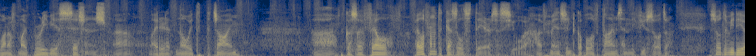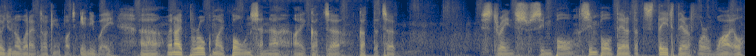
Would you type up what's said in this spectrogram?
one of my previous sessions. Uh, I didn't know it at the time uh, because I fell fell from the castle stairs, as you uh, I've mentioned a couple of times, and if you saw the saw the video, you know what I'm talking about. Anyway, uh, when I broke my bones and uh, I got uh, got that uh, strange symbol symbol there that stayed there for a while,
